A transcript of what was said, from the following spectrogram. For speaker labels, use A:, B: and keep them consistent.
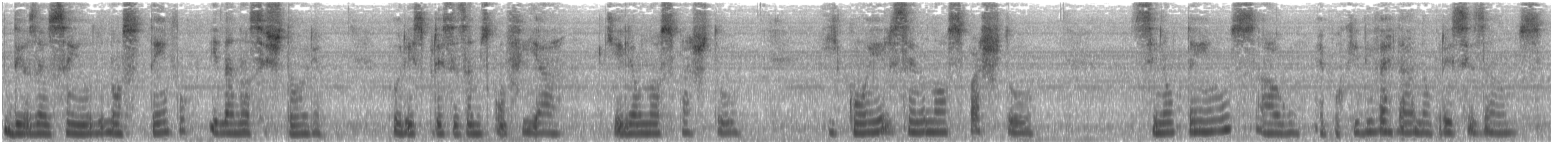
A: Deus é o Senhor do nosso tempo e da nossa história. Por isso precisamos confiar que Ele é o nosso pastor. E com Ele sendo nosso pastor, se não temos algo, é porque de verdade não precisamos.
